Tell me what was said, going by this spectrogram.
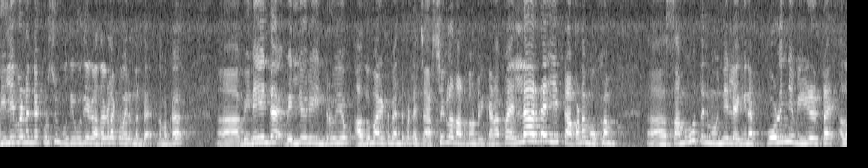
ദിലീപ് അണ്ണനെ കുറിച്ചും പുതിയ പുതിയ കഥകളൊക്കെ വരുന്നുണ്ട്. നമുക്ക് വിനയന്റെ വലിയൊരു ഇന്റർവ്യൂവും അതുമായിട്ട് ബന്ധപ്പെട്ട ചർച്ചകൾ നടന്നുകൊണ്ടിരിക്കുകയാണ്. അപ്പോൾ എല്ലാവരുടെയും ഈ കപടമുഖം സമൂഹത്തിന് മുന്നിൽ ഇങ്ങനെ പൊളിഞ്ഞു വീഴട്ടെ അത്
